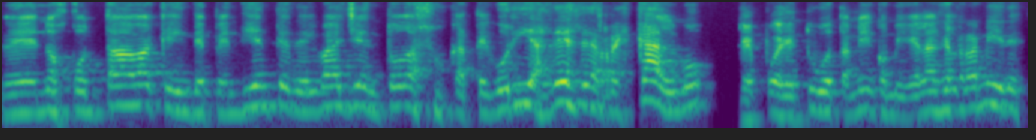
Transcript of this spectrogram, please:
eh, nos contaba que Independiente del Valle en todas sus categorías, desde Rescalvo, después estuvo también con Miguel Ángel Ramírez,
